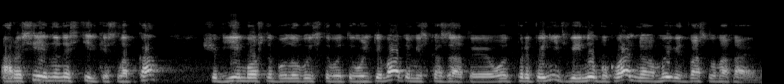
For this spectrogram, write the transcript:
А Росія не настільки слабка, щоб їй можна було виставити ультиматум і сказати: от припиніть війну, буквально ми від вас вимагаємо.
